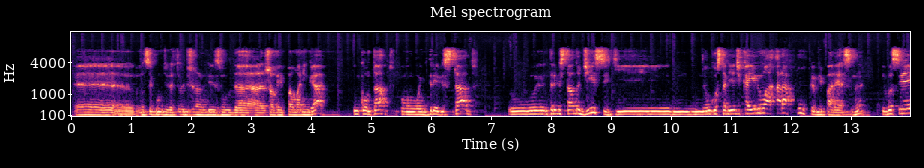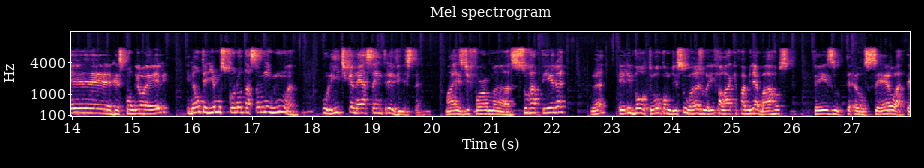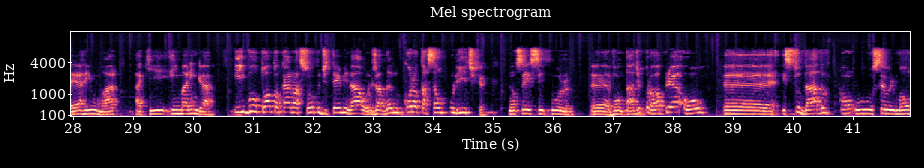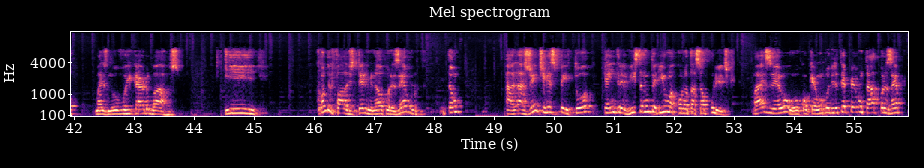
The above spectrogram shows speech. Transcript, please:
É, você como diretor de jornalismo da Jovem Pan Maringá, em contato com o entrevistado, o entrevistado disse que não gostaria de cair numa arapuca, me parece, né? E você respondeu a ele que não teríamos conotação nenhuma política nessa entrevista, mas de forma surrateira, né? Ele voltou, como disse o Ângelo, aí falar que a família Barros fez o, o céu, a terra e o mar aqui em Maringá. E voltou a tocar no assunto de terminal, já dando conotação política. Não sei se por é, vontade própria ou é, estudado com o seu irmão mais novo, Ricardo Barros. E quando ele fala de terminal, por exemplo, então a, a gente respeitou que a entrevista não teria uma conotação política. Mas eu ou qualquer um poderia ter perguntado, por exemplo,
